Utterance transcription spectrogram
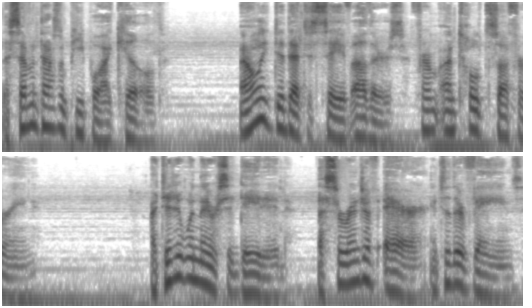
the 7,000 people I killed. I only did that to save others from untold suffering. I did it when they were sedated, a syringe of air into their veins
